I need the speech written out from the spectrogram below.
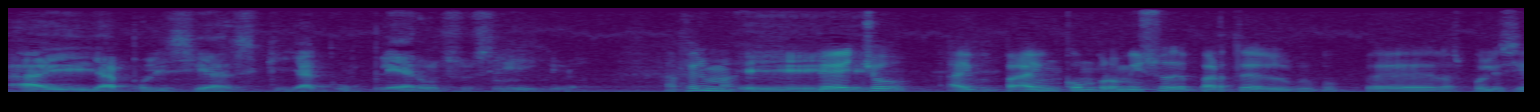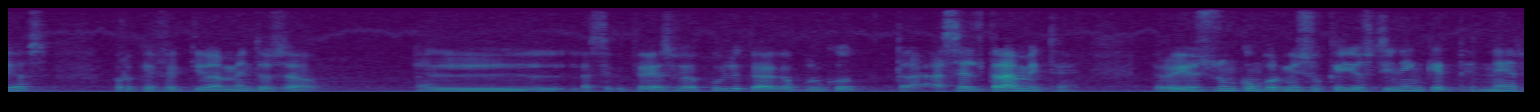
hay ya policías que ya cumplieron su siglo. Afirma. Eh, de hecho, hay, hay un compromiso de parte del grupo eh, de los policías, porque efectivamente, o sea, el, la Secretaría de Seguridad Pública de Acapulco hace el trámite, pero ellos es un compromiso que ellos tienen que tener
